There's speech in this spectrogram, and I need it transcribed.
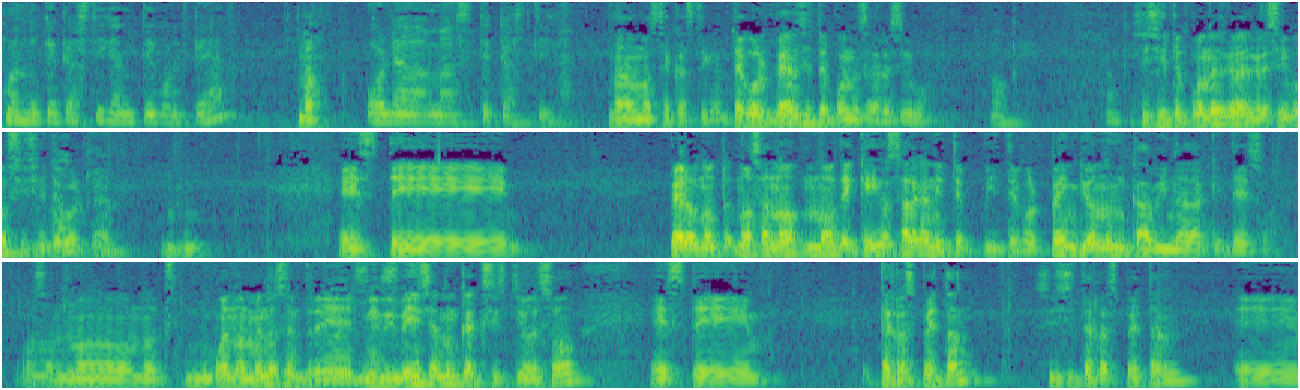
Cuando te castigan, ¿te golpean No, o nada más te castigan? nada más te castigan. Te golpean Mm. si te pones agresivo. Ok. ok. Si, si te pones agresivo, sí, sí te golpean. Este, pero no, no, o sea, no, no de que ellos salgan y te, y te golpeen, yo nunca vi nada que- de eso. O sea, no, no, bueno, al menos entre mi vivencia nunca existió eso. Este, te respetan, sí, sí te respetan. eh,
